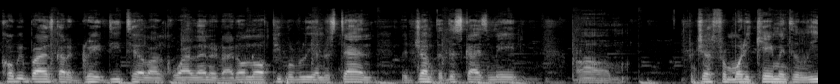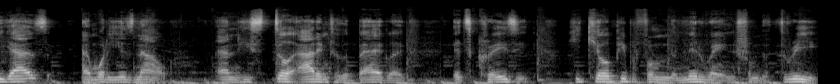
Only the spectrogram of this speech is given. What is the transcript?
Kobe Bryant's got a great detail on Kawhi Leonard. I don't know if people really understand the jump that this guy's made um, just from what he came into the league as and what he is now. And he's still adding to the bag. Like, it's crazy. He killed people from the mid range, from the three,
